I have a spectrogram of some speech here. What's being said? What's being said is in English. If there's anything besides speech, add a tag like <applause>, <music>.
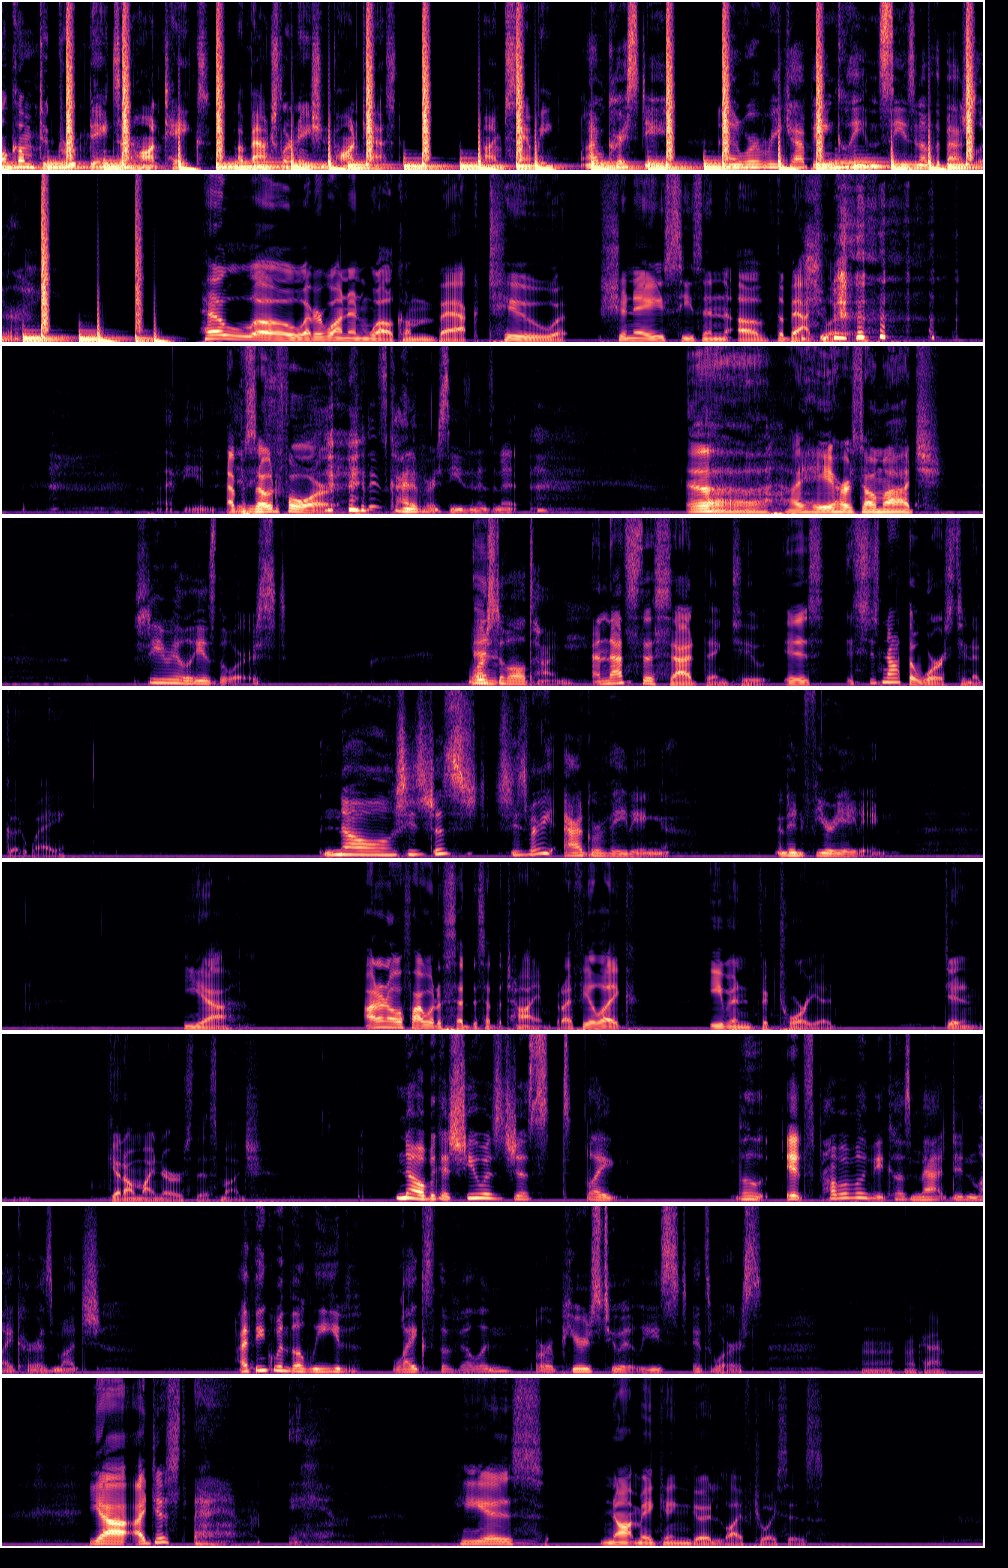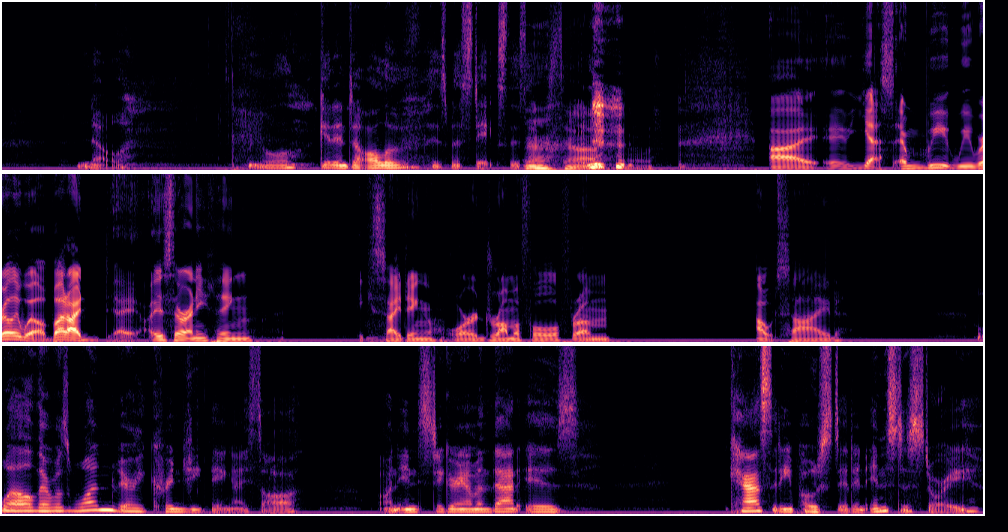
Welcome to Group Dates and Hot Takes, a Bachelor Nation podcast. I'm Sampy. I'm Christy, and we're recapping Clayton's season of The Bachelor. Hello, everyone, and welcome back to Shanae's season of The Bachelor, <laughs> I mean, it episode is- four. <laughs> it is kind of her season, isn't it? Ugh, I hate her so much. She really is the worst. Worst And- of all time. And that's the sad thing too, is she's not the worst in a good way. No, she's just, she's very aggravating and infuriating. Yeah. I don't know if I would have said this at the time, but I feel like even Victoria didn't get on my nerves this much. No, because she was just like the it's probably because Matt didn't like her as much. I think when the lead likes the villain or appears to at least, it's worse. Hmm, okay. Yeah, I just <sighs> he is not making good life choices. No. We will get into all of his mistakes this episode. <laughs> uh, uh, yes, and we we really will. But I, uh, is there anything exciting or dramaful from outside? Well, there was one very cringy thing I saw on Instagram, and that is Cassidy posted an Insta story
